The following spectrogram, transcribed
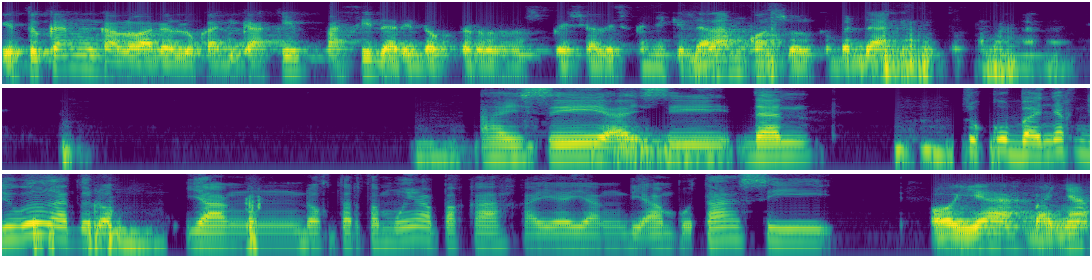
Itu kan kalau ada luka di kaki pasti dari dokter spesialis penyakit dalam konsul ke bedah gitu untuk penanganannya. I see, I see. Dan cukup banyak juga nggak tuh dok yang dokter temui apakah kayak yang diamputasi Oh iya, banyak.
